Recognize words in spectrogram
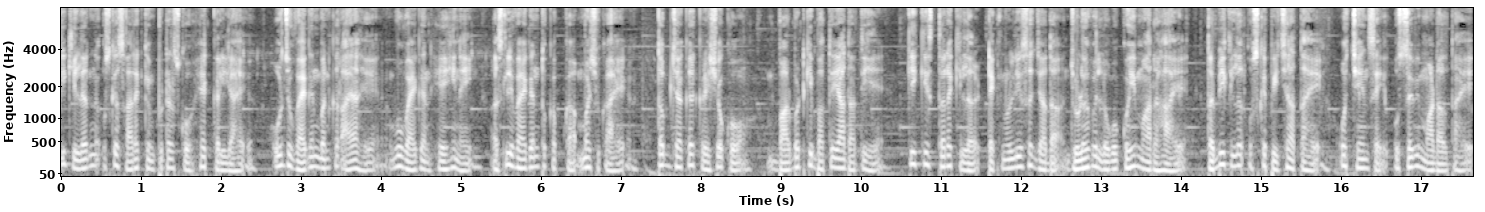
कि किलर ने उसके सारे कंप्यूटर्स को हैक कर लिया है और जो वैगन बनकर आया है, वो वैगन है ही नहीं। असली वैगन तो कब का मर चुका है? तब जाकर क्रेशो को बारबट की बातें याद आती है कि किस तरह किलर टेक्नोलॉजी से ज़्यादा जुड़े हुए लोगों को ही मार रहा है। तभी किलर उसके पीछे आता है और चेन से उससे भी मार डालता है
